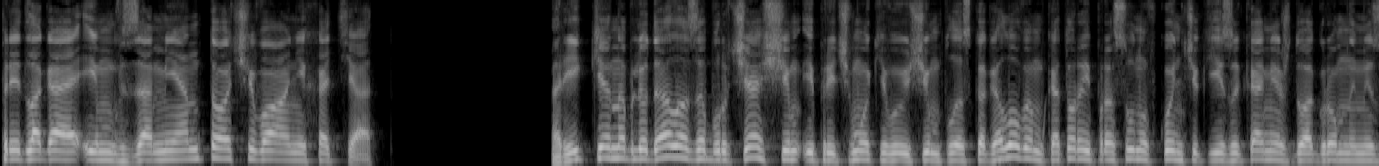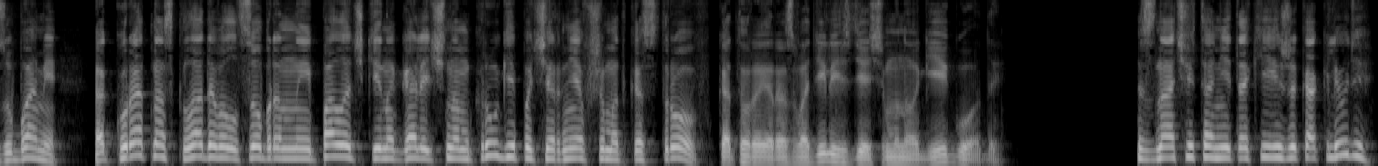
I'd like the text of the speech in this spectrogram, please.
предлагая им взамен то, чего они хотят. Рикке наблюдала за бурчащим и причмокивающим плоскоголовым, который, просунув кончик языка между огромными зубами, аккуратно складывал собранные палочки на галечном круге, почерневшем от костров, которые разводили здесь многие годы. Значит, они такие же, как люди?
